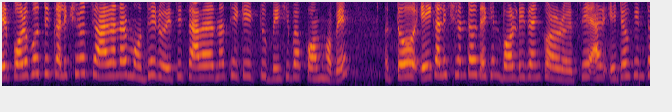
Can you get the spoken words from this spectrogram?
এর পরবর্তী কালেকশনও চার আনার মধ্যে রয়েছে, চার আনা থেকে একটু বেশি বা কম হবে। তো এই কালেকশনটাও দেখেন বল ডিজাইন করা রয়েছে আর এটাও কিন্তু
